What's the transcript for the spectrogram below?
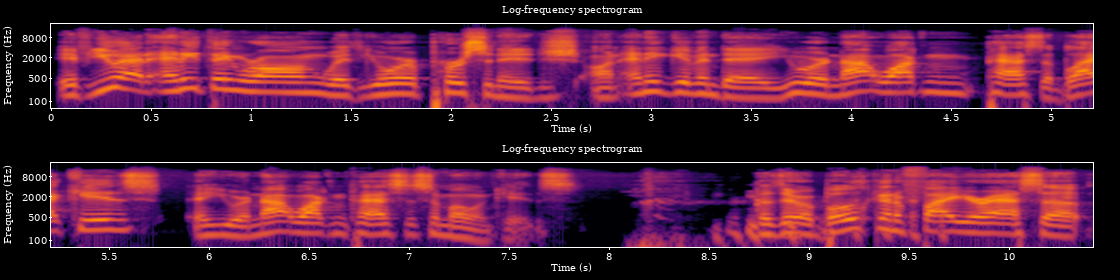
If you had anything wrong with your personage on any given day, you were not walking past the black kids and you were not walking past the Samoan kids because they were both going to fire your ass up,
